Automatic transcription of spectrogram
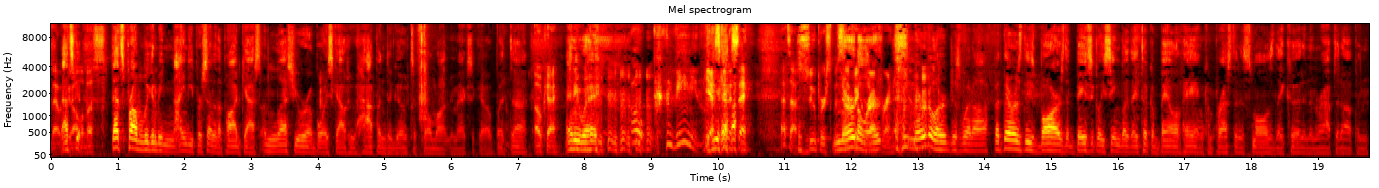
That would be all go- of us. That's probably going to be ninety percent of the podcast, unless you were a Boy Scout who happened to go to Philmont, New Mexico. But uh, Okay. anyway, Oh, convenient. Yeah, I was Yeah. gonna say that's a super specific nerd alert, reference. nerd alert just went off. But there was these bars that basically seemed like they took a bale of hay and compressed it as small as they could, and then wrapped it up and.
